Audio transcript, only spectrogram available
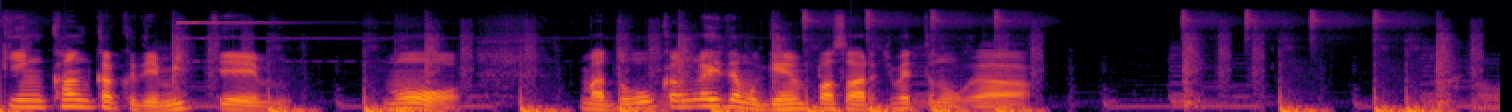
金感覚で見ても、まあどう考えてもゲームパスアルティメットの方が、あの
